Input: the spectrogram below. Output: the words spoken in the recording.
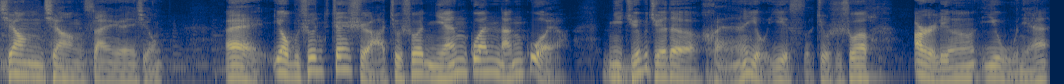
锵锵三人行，哎，要不说真是啊，就说年关难过呀。你觉不觉得很有意思？就是说，二零一五年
